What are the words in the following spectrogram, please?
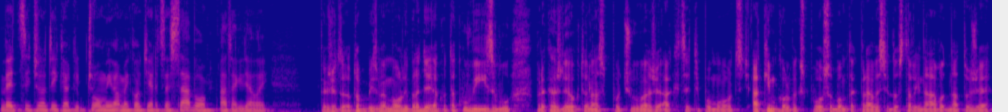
veci, čo sa týka, čo umývame kotierce, savo a tak ďalej. Takže to, to by sme mohli brať aj ako takú výzvu pre každého, kto nás počúva, že ak chcete pomôcť akýmkoľvek spôsobom, tak práve ste dostali návod na to, že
